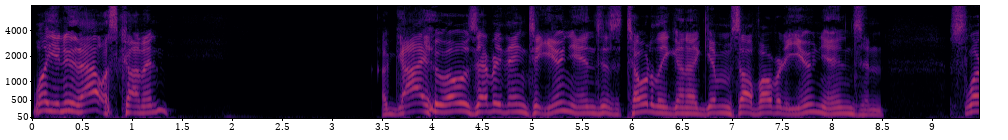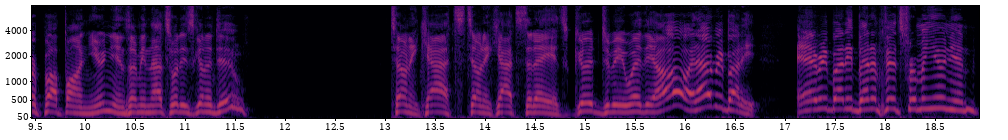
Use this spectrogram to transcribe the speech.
Well, you knew that was coming. A guy who owes everything to unions is totally going to give himself over to unions and slurp up on unions. I mean, that's what he's going to do. Tony Katz, Tony Katz today. It's good to be with you. Oh, and everybody, everybody benefits from a union.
